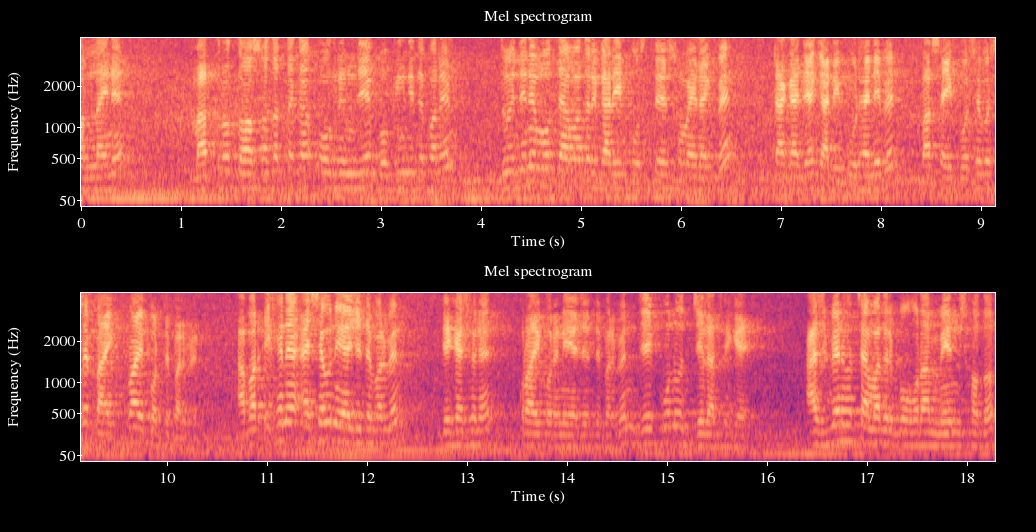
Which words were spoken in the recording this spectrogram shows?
অনলাইনে মাত্র দশ হাজার টাকা অগ্রিম দিয়ে বুকিং দিতে পারেন। দুই দিনের মধ্যে আমাদের গাড়ি পৌঁছতে সময় লাগবে, টাকা দিয়ে গাড়ি উঠাই নেবেন, বাসায় বসে বসে বাইক ক্রয় করতে পারবেন। আবার এখানে এসেও নিয়ে যেতে পারবেন দেখে শুনে ক্রয় করে নিয়ে যেতে পারবেন। যে কোনো জেলা থেকে আসবেন হচ্ছে আমাদের বগুড়া মেন সদর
